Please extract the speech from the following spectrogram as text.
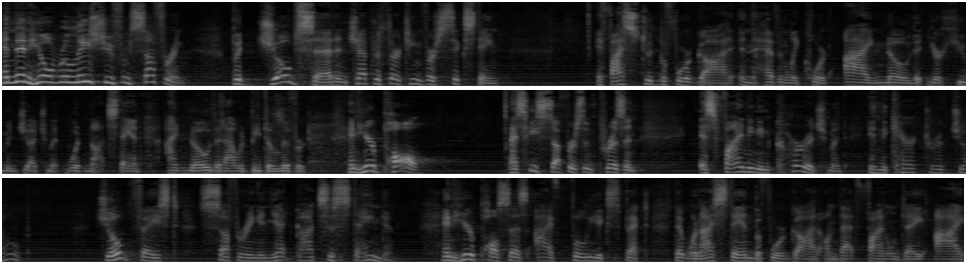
and then He'll release you from suffering? But Job said in chapter 13, verse 16, If I stood before God in the heavenly court, I know that your human judgment would not stand. I know that I would be delivered. And here, Paul, as he suffers in prison, is finding encouragement in the character of Job. Job faced suffering, and yet God sustained him. And here Paul says, I fully expect that when I stand before God on that final day, I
